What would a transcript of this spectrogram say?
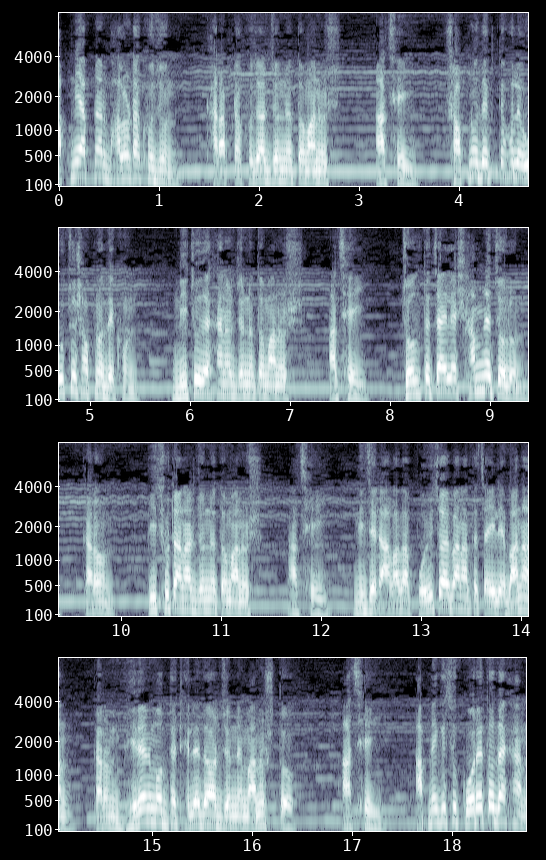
আপনি আপনার ভালোটা খুঁজুন, খারাপটা খোঁজার জন্য তো মানুষ আছেই। স্বপ্ন দেখতে হলে উঁচু স্বপ্ন দেখুন, নিচু দেখানোর জন্য তো মানুষ আছেই। চলতে চাইলে সামনে চলুন, কারণ পিছু টানার জন্য তো মানুষ আছেই। নিজের আলাদা পরিচয় বানাতে চাইলে বানান, কারণ ভিড়ের মধ্যে ঠেলে দেওয়ার জন্য মানুষ তো আছেই। আপনি কিছু করে তো দেখান,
